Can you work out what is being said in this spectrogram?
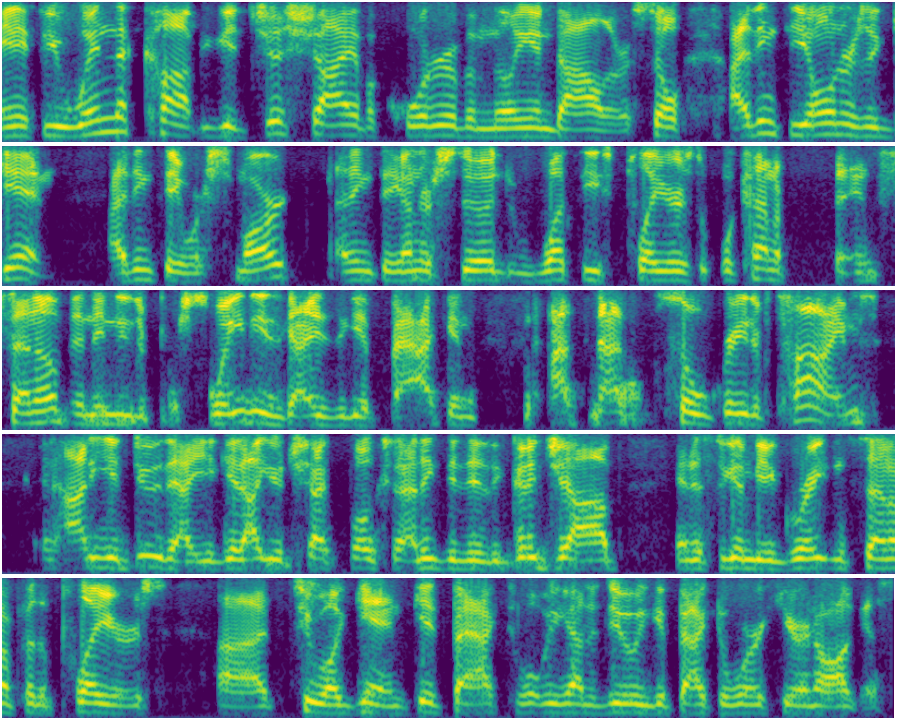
And if you win the cup, you get just shy of a quarter of a million dollars. So I think the owners, again, I think they were smart. I think they understood what these players, what kind of incentive, and they need to persuade these guys to get back and not, not so great of times. And how do you do that? You get out your checkbooks, and I think they did a good job. And this is going to be a great incentive for the players uh, to, again, get back to what we got to do and get back to work here in August.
